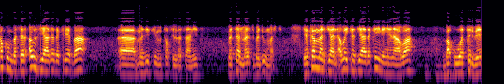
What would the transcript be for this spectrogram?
حکم بەسەر ئەو زیادە دەکرێت بە مەزی متصل ئەسانید بەچەند مەرج بە دوو مەرج. یەکەم مەرجیان ئەوەی کە زیادەکەی نهێناوە بەقووەتر بێ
